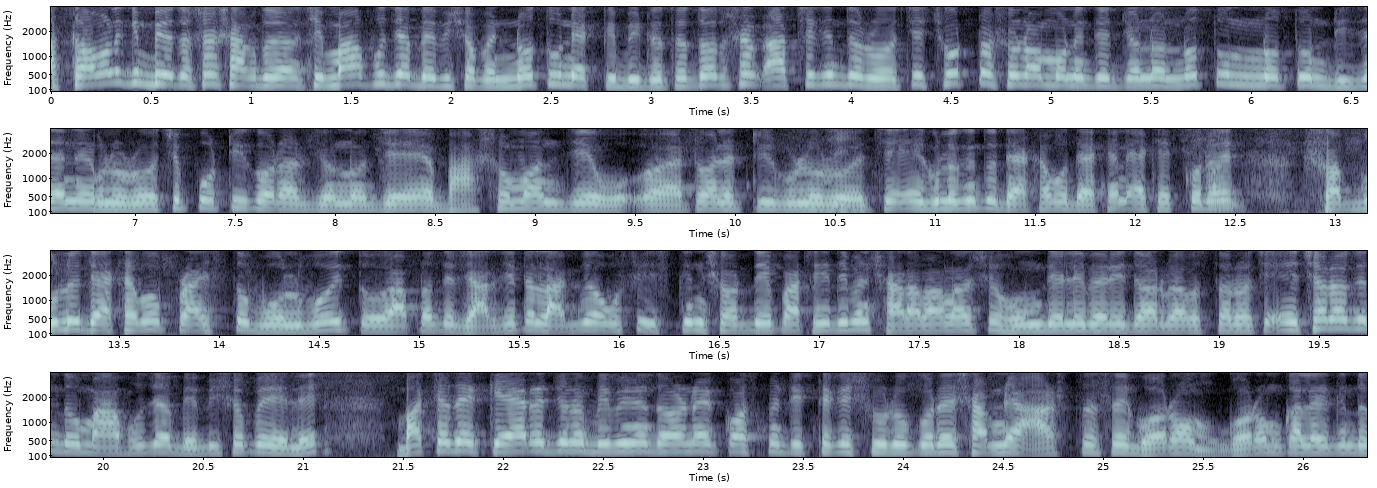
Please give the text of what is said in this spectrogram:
আসসালামু আলাইকুম প্রিয় দর্শক স্বাগত জানাচ্ছি মাহফুজা বেবি শপের নতুন একটি ভিডিওতে। দর্শক আছে কিন্তু রয়েছে ছোট্ট সোনামণিদের জন্য নতুন নতুন ডিজাইনেরগুলো রয়েছে পটি করার জন্য যে ভাসমান যে টয়লেট্রিগুলো রয়েছে এগুলো কিন্তু দেখাবো। দেখেন এক এক করে সবগুলোই দেখাবো প্রাইস তো বলবোই। তো আপনাদের যার যেটা লাগবে অবশ্যই স্ক্রিনশট দিয়ে পাঠিয়ে দেবেন। সারা বাংলাদেশে হোম ডেলিভারি দেওয়ার ব্যবস্থা রয়েছে। এছাড়াও কিন্তু মাহফুজা বেবি শপে এলে বাচ্চাদের কেয়ারের জন্য বিভিন্ন ধরনের কসমেটিক থেকে শুরু করে সামনে আসতেছে গরম। গরমকালের কিন্তু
